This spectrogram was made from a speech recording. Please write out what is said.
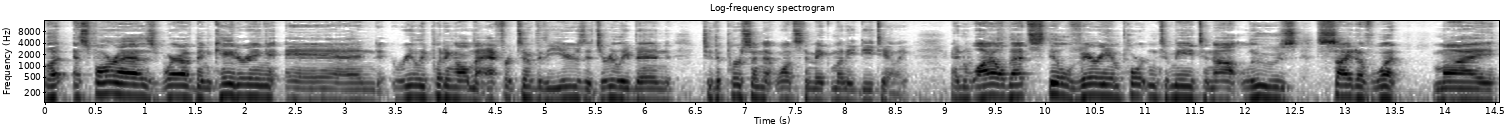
But as far as where I've been catering and really putting all my efforts over the years, it's really been to the person that wants to make money detailing. And while that's still very important to me to not lose sight of what my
